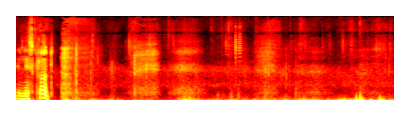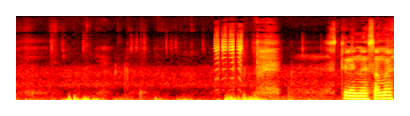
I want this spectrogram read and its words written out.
In this clod. Still in there somewhere.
